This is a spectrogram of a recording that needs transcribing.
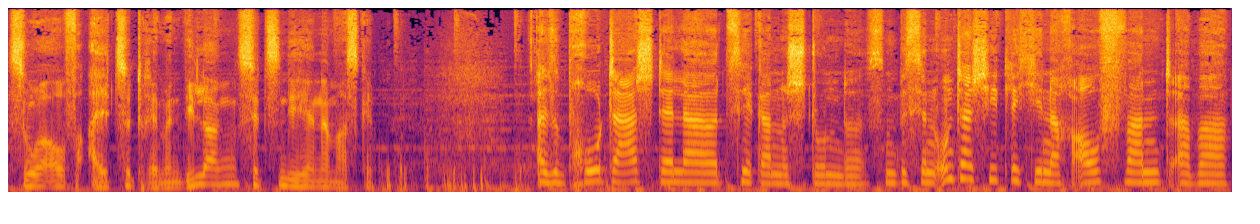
so auf alt zu trimmen? Wie lange sitzen die hier in der Maske? Also pro Darsteller circa eine Stunde. Ist ein bisschen unterschiedlich, je nach Aufwand, aber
